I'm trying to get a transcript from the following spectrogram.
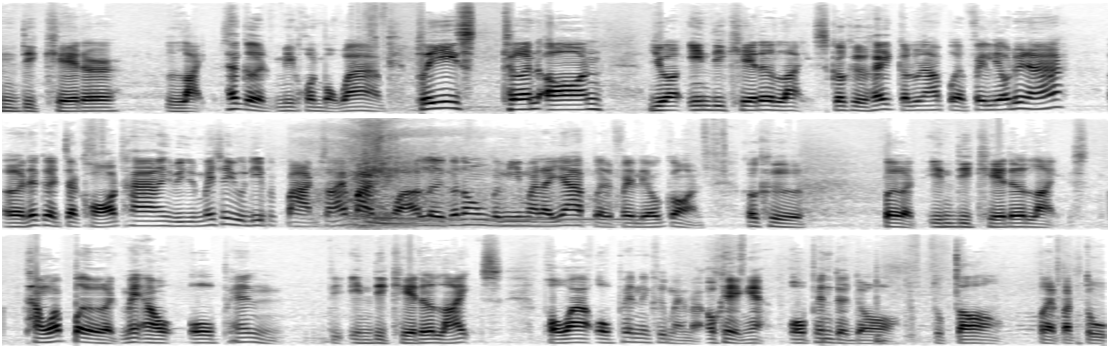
indicator light ถ้าเกิดมีคนบอกว่า please turn on your indicator lights ก็คือให้กรุณาเปิดไฟเลี้ยวด้วยนะ เออถ้าเกิดจะขอทางไม่ใช่อยู่ดีปาดซ้ายปาดขวาเลยก็ต้องมีมารยาทเปิดไฟเลี้ยวก่อน ก็คือเปิด indicator lights ทำว่าเปิดไม่เอา open the indicator lights เพราะว่า open นี่คือเหมือนแบบ โอเคเงี้ย open the door ถูกต้อง เปิดประตู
